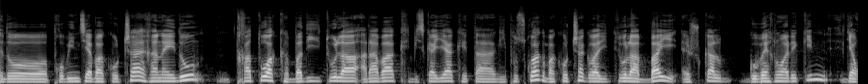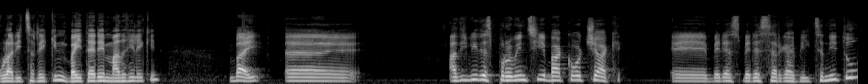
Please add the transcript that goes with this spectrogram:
edo provintzia bakotsa egan nahi du tratuak baditula Arabak, Bizkaiak eta Gipuzkoak bakotsak baditula bai Euskal gobernuarekin, jaularitzarekin, baita ere Madrilekin? Bai, eh, adibidez provintzia bakotsak e, berez bere zerga biltzen ditu,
